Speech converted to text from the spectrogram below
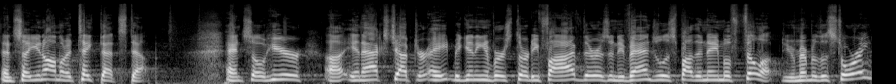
and say, you know, I'm going to take that step. And so here uh, in Acts chapter 8, beginning in verse 35, there is an evangelist by the name of Philip. Do you remember the story?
